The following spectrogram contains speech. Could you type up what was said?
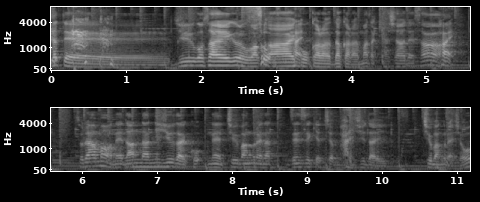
だって 15歳ぐらい若い子からだからまた華奢でさ、はいそれはまあねだんだん20代こね中盤ぐらいな全盛期やっちゃう、20代中盤ぐらいでしょ？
